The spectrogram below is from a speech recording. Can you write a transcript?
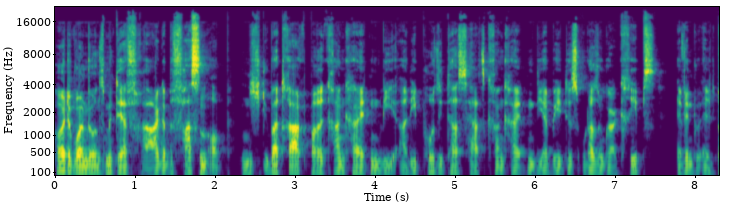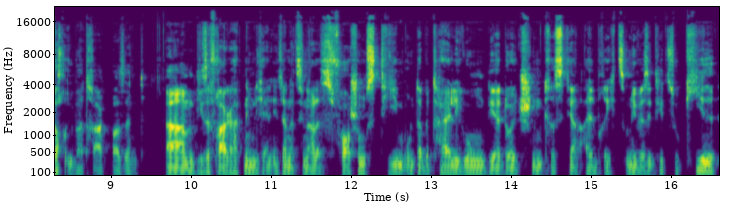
Heute wollen wir uns mit der Frage befassen, ob nicht übertragbare Krankheiten wie Adipositas, Herzkrankheiten, Diabetes oder sogar Krebs eventuell doch übertragbar sind. Ähm, diese Frage hat nämlich ein internationales Forschungsteam unter Beteiligung der deutschen Christian Albrechts Universität zu Kiel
